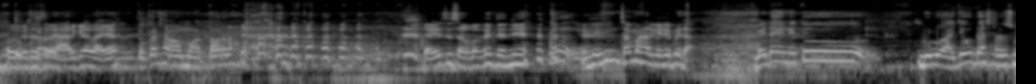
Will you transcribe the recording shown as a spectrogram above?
Kalau Tuker sesuai lah. harga lah ya. Tukar sama motor. Kayaknya susah banget jadinya. Sama harganya beda? Beda ini tuh dulu aja udah 150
